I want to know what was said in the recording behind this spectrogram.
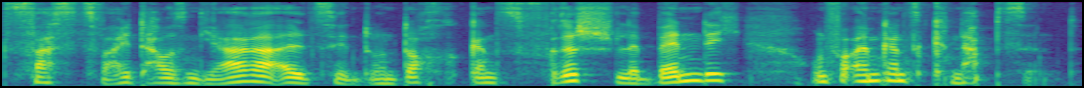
fast 2000 Jahre alt sind und doch ganz frisch, lebendig und vor allem ganz knapp sind.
